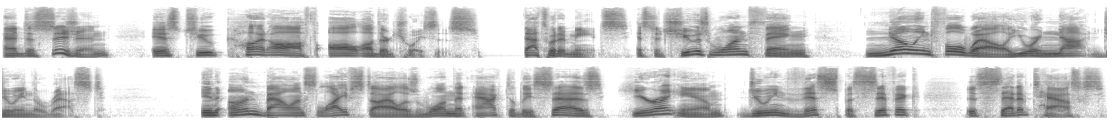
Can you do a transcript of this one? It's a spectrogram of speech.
And a decision is to cut off all other choices. That's what it means. It's to choose one thing, knowing full well you are not doing the rest. An unbalanced lifestyle is one that actively says, Here I am doing this specific set of tasks,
